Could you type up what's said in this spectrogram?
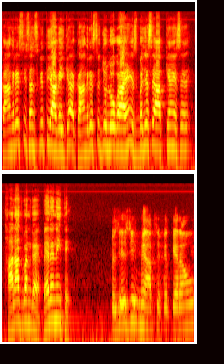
कांग्रेसी संस्कृति आ गई क्या? कांग्रेस से जो लोग आए हैं इस वजह से आपके यहाँ ऐसे हालात बन गए? पहले नहीं थे। ब्रजेश जी मैं आपसे फिर कह रहा हूँ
